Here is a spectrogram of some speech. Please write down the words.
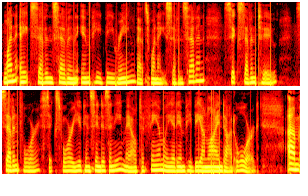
1 877 MPB Ring. That's 1 877 672 7464. You can send us an email to family at mpbonline.org. Um,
